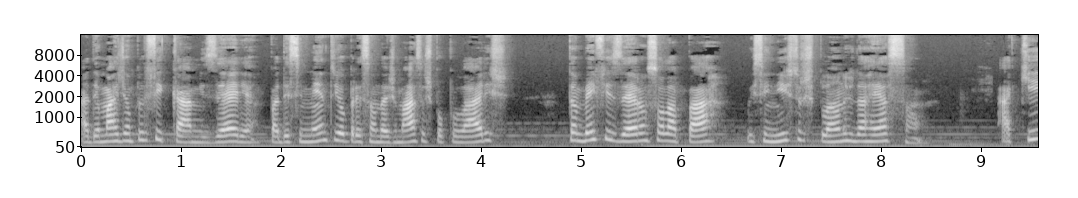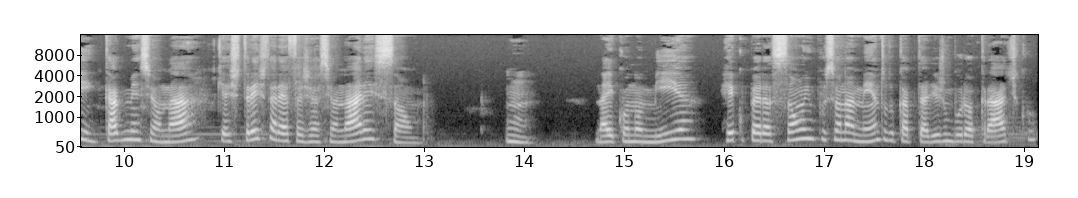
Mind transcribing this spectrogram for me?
ademais de amplificar a miséria, padecimento e opressão das massas populares, também fizeram solapar os sinistros planos da reação. Aqui cabe mencionar que as três tarefas reacionárias são: 1. Um, na economia, recuperação e impulsionamento do capitalismo burocrático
